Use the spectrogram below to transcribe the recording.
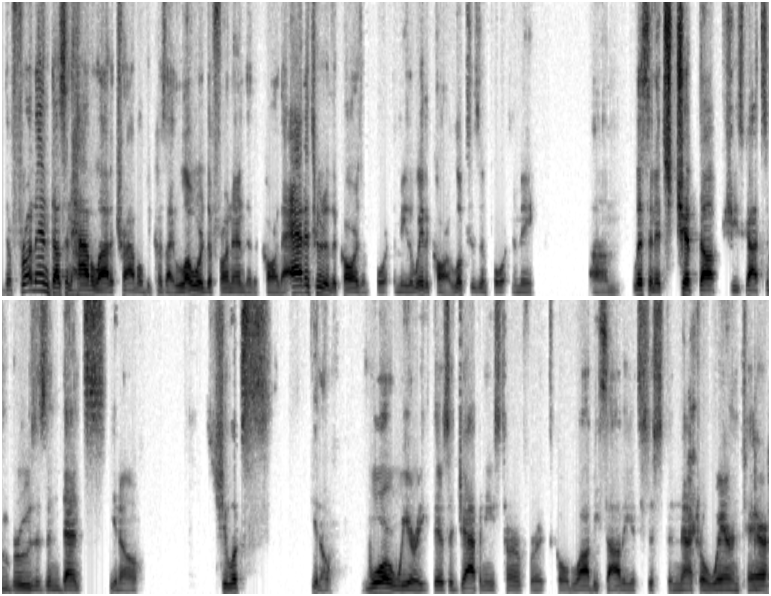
the front end doesn't have a lot of travel because I lowered the front end of the car. The attitude of the car is important to me. The way the car looks is important to me. Um, listen, it's chipped up. She's got some bruises and dents. You know, she looks, you know, war weary. There's a Japanese term for it. It's called wabi sabi. It's just the natural wear and tear.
